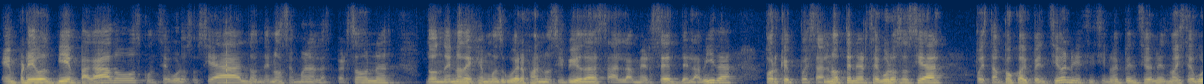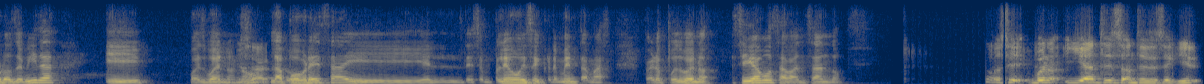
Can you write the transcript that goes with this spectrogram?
empleos bien pagados, con seguro social, donde no se mueran las personas, donde no dejemos huérfanos y viudas a la merced de la vida, porque pues al no tener seguro social, pues tampoco hay pensiones, y si no hay pensiones no hay seguros de vida, y pues bueno, ¿no? La pobreza y el desempleo se incrementa más. Pero pues bueno, sigamos avanzando. sí, bueno, y antes, antes de seguir,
